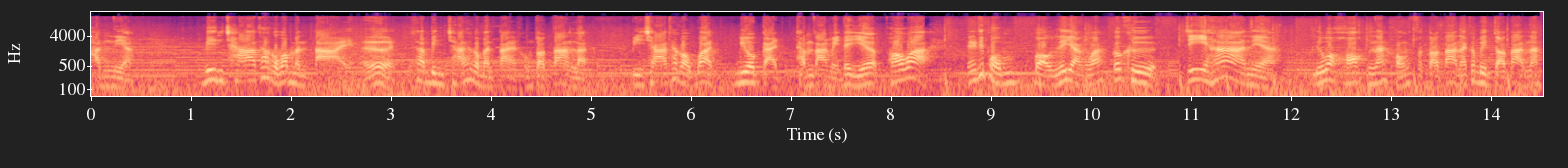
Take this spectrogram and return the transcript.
พันธ์เนี่ย บินช้าเท่ากับว่ามันตาย เออ ถ้าบินช้าเท่ากับมันตายของต่อต้านล่ะ บินช้าเท่ากับว่ามีโอกาสทำดาเมจได้เยอะ เพราะว่าอย่างที่ผมบอกหรือยังวะ ก็คือ G5 เนี่ย หรือว่าฮอกนะของต่อต้านนะก็บินต่อต้านนะ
